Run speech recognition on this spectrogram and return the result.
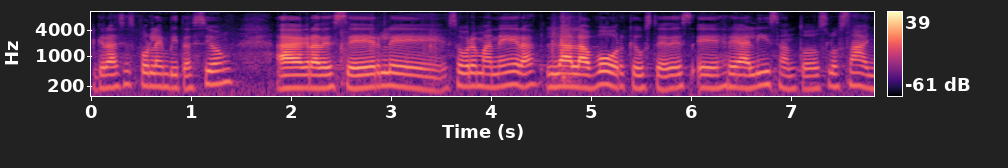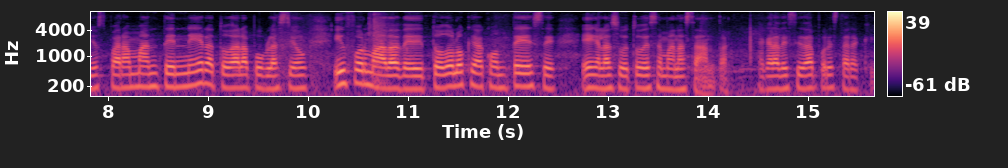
Gracias por la invitación. agradecerle sobremanera la labor que ustedes eh, realizan todos los años para mantener a toda la población informada de todo lo que acontece en el asueto de Semana Santa. Agradecida por estar aquí.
